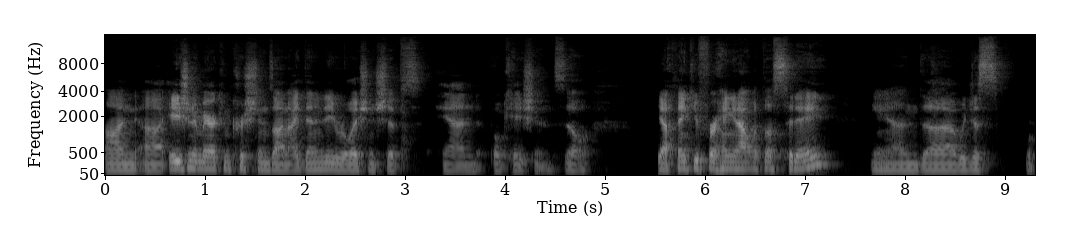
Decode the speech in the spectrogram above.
on uh, Asian American Christians on identity, relationships, and vocation. So, yeah, thank you for hanging out with us today, and uh, we just we're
